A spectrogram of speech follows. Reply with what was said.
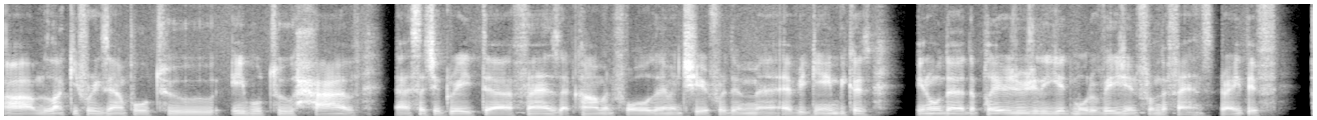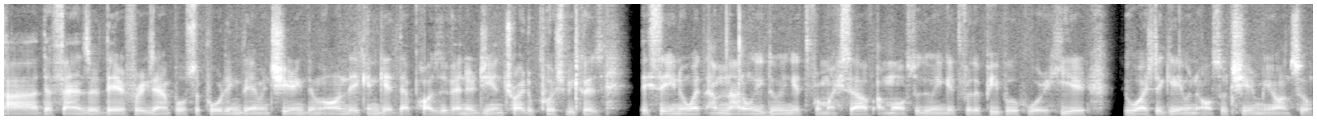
um, lucky for example to able to have uh, such a great uh, fans that come and follow them and cheer for them uh, every game because you know the the players usually get motivation from the fans right? If uh, the fans are there for example supporting them and cheering them on they can get that positive energy and try to push because they say you know what i'm not only doing it for myself i'm also doing it for the people who are here to watch the game and also cheer me on so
